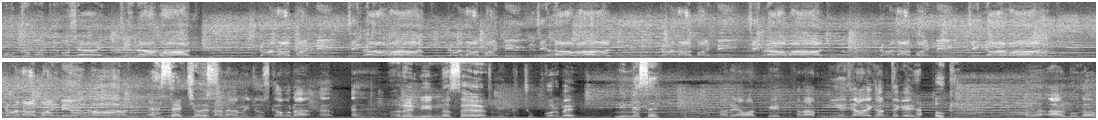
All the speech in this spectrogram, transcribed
মুখ্যমন্ত্রী মশাই জিন্দাবাদ। কালা পান্ডি জিন্দাবাদ। কালা পান্ডি জিন্দাবাদ। কালা পান্ডি জিন্দাবাদ। কালা পান্ডি জিন্দাবাদ। কালা পান্ডি স্যার আরে না না আমি জুস খাব না। আরে নিন না স্যার। তুমি একটু চুপ করবে? নিন না স্যার। আরে আমার পেট খারাপ নিয়ে যাও এখান থেকে। ওকে। আহ, আর মুগাম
